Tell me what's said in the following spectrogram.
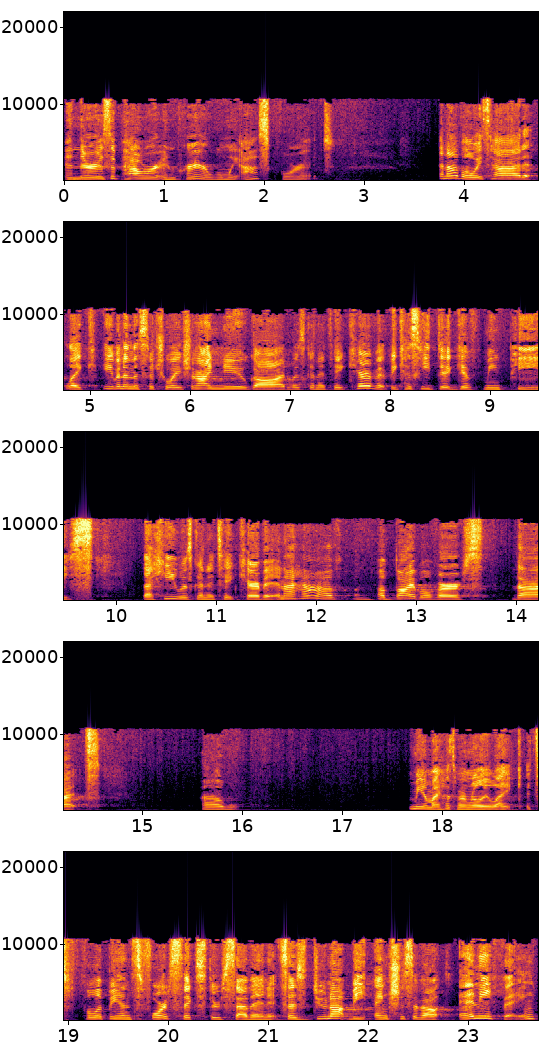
And there is a power in prayer when we ask for it. And I've always had, like, even in the situation, I knew God was going to take care of it because he did give me peace that he was going to take care of it. And I have a Bible verse that uh, me and my husband really like. It's Philippians 4, 6 through 7. It says, Do not be anxious about anything,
